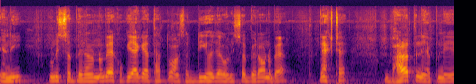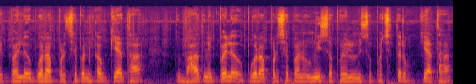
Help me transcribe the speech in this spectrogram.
यानी उन्नीस को किया गया था तो आंसर डी हो जाएगा उन्नीस नेक्स्ट है, भारत ने अपने पहले उपग्रह प्रक्षेपण कब किया था? तो भारत ने पहले उपग्रह प्रक्षेपण 19 अप्रैल 1975 को किया था।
